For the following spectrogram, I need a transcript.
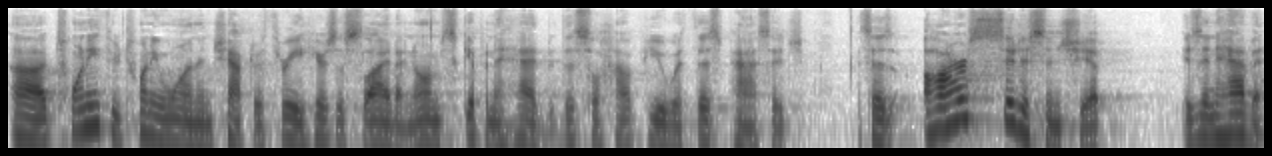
uh, 20 through 21 in chapter 3. Here's a slide. I know I'm skipping ahead, but this will help you with this passage. It says, Our citizenship is in heaven.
